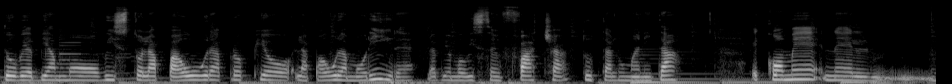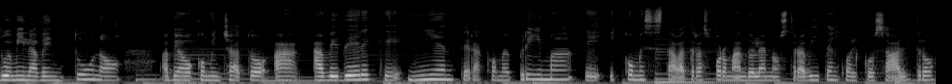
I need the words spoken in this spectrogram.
dove abbiamo visto la paura, proprio la paura a morire, l'abbiamo visto in faccia tutta l'umanità. E come nel 2021 abbiamo cominciato a, a vedere che niente era come prima e, e come si stava trasformando la nostra vita in qualcos'altro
